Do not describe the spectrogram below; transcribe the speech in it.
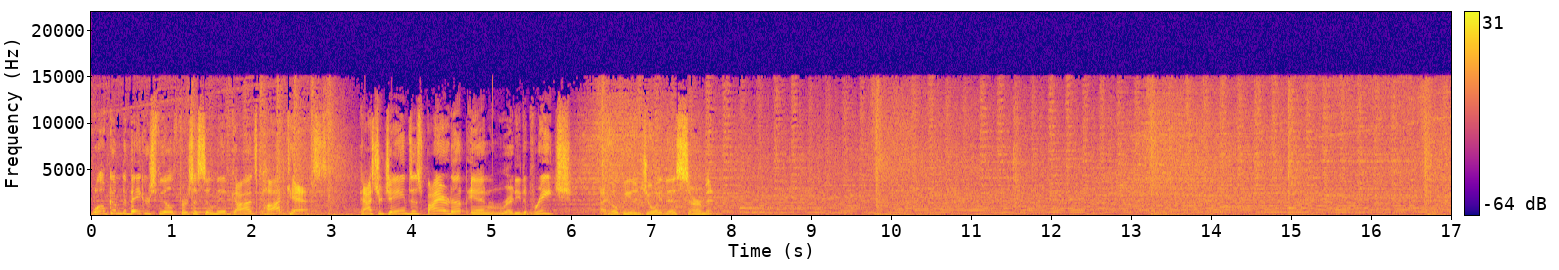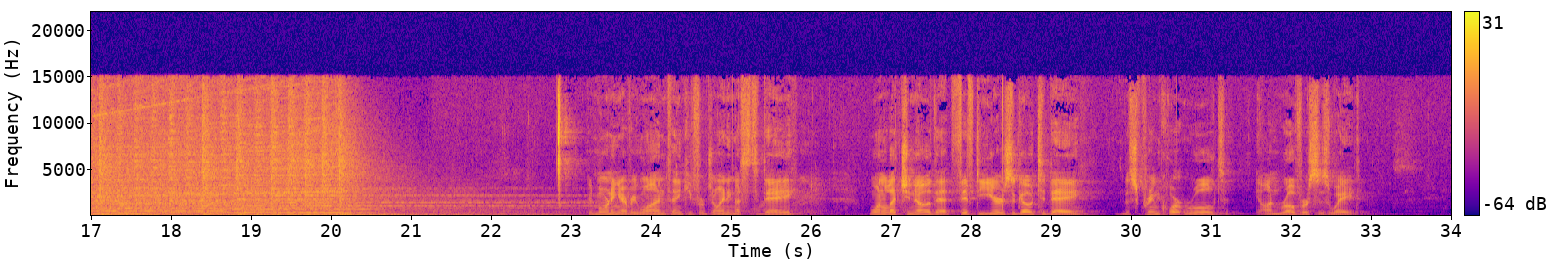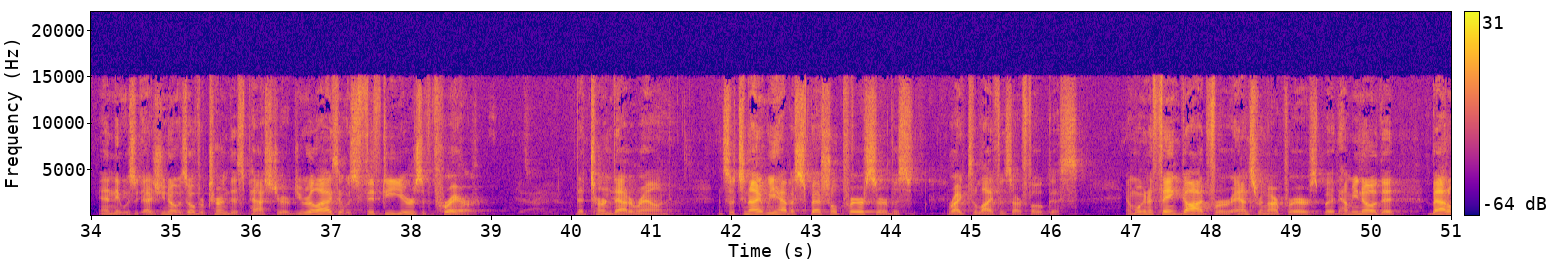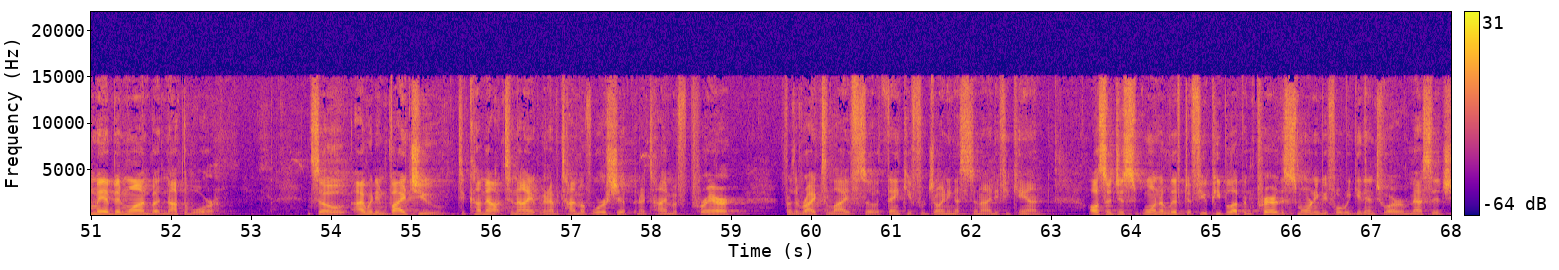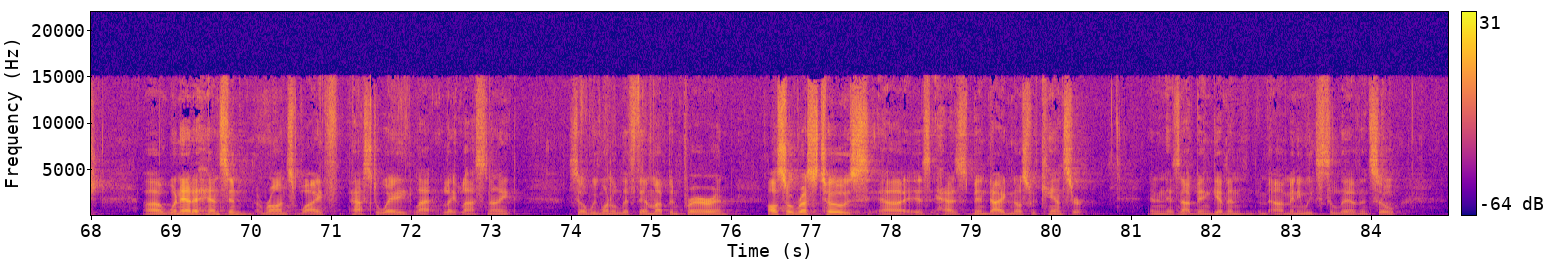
Welcome to Bakersfield First Assembly of God's podcast. Pastor James is fired up and ready to preach. I hope you enjoy this sermon. Good morning, everyone. Thank you for joining us today. I want to let you know that 50 years ago today, the Supreme Court ruled on Roe versus Wade. And it was, as you know, it was overturned this past year. Do you realize it was 50 years of prayer that turned that around? And so tonight we have a special prayer service. Right to life is our focus. And we're going to thank God for answering our prayers. But how many know that battle may have been won, but not the war? And so I would invite you to come out tonight. We're going to have a time of worship and a time of prayer for the right to life. So thank you for joining us tonight if you can. Also, just want to lift a few people up in prayer this morning before we get into our message. Uh, Winetta Henson, Ron's wife, passed away la- late last night. So we want to lift them up in prayer. And also, Russ Toes uh, is, has been diagnosed with cancer and has not been given uh, many weeks to live. And so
